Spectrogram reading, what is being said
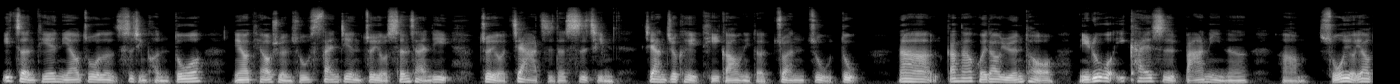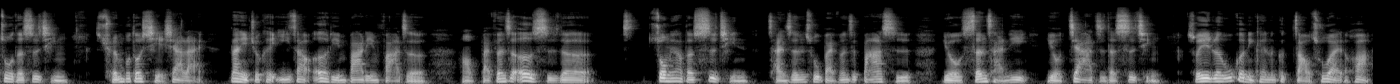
一整天你要做的事情很多，你要挑选出三件最有生产力、最有价值的事情，这样就可以提高你的专注度。那刚刚回到源头，你如果一开始把你呢啊所有要做的事情全部都写下来，那你就可以依照二零八零法则，哦，百分之二十的重要的事情产生出百分之八十有生产力、有价值的事情。所以呢，如果你可以能够找出来的话，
